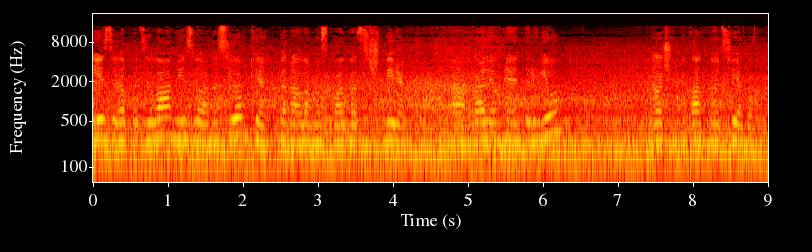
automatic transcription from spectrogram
ездила по делам, ездила на съемки канала Москва-24. Там брали у меня интервью на очень пикантную тему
